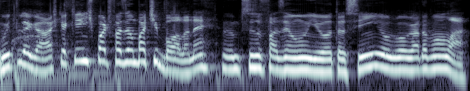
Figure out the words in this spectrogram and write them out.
Muito legal. Acho que aqui a gente pode fazer um bate-bola, né? Não preciso fazer um e outro assim. Agora vamos lá.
